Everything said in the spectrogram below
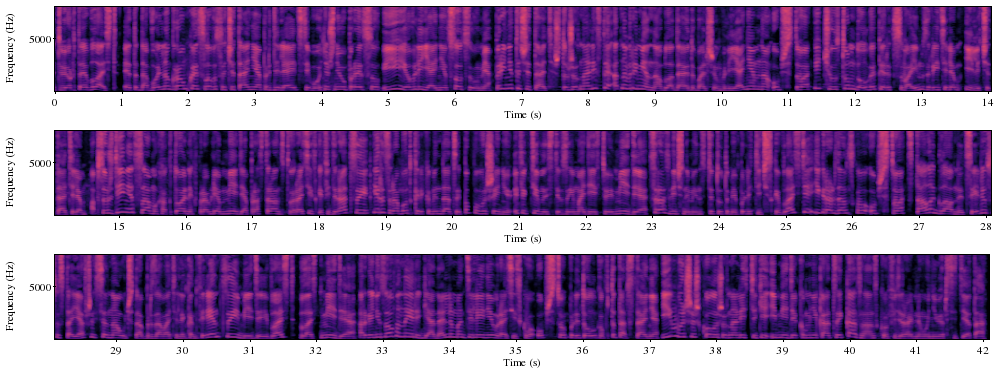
Четвертая власть. Это довольно громкое словосочетание определяет сегодняшнюю прессу и ее влияние в социуме. Принято считать, что журналисты одновременно обладают большим влиянием на общество и чувством долга перед своим зрителем или читателем. Обсуждение самых актуальных проблем медиапространства Российской Федерации и разработка рекомендаций по повышению эффективности взаимодействия медиа с различными институтами политической власти и гражданского общества стало главной целью состоявшейся научно-образовательной образовательной конференции «Медиа и власть. Власть медиа», организованной региональным отделением Российского общества политологов в Татарстане и Высшей школы журналистики и медиакоммуникаций Казанского федерального университета.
